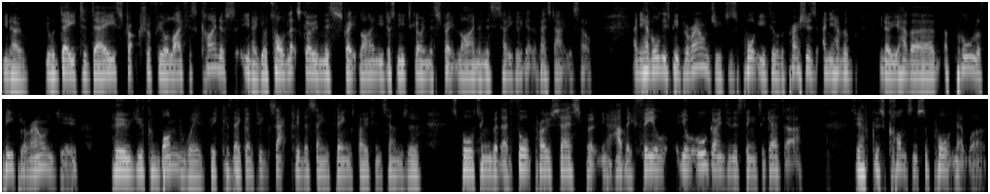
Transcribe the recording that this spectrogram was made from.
you know your day to day structure for your life is kind of you know you're told let's go in this straight line. You just need to go in this straight line and this is how you're going to get the best out of yourself. And you have all these people around you to support you through all the pressures and you have a you know you have a, a pool of people around you who you can bond with because they're going through exactly the same things both in terms of sporting but their thought process but you know how they feel. You're all going through this thing together. So you have this constant support network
